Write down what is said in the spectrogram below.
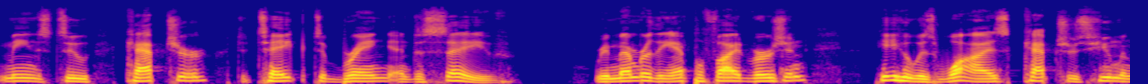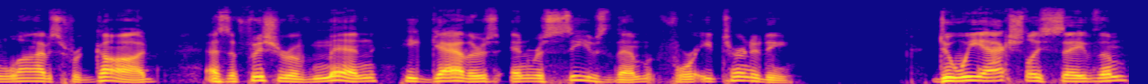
means to capture, to take, to bring, and to save. Remember the Amplified Version? He who is wise captures human lives for God. As a fisher of men, he gathers and receives them for eternity. Do we actually save them?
